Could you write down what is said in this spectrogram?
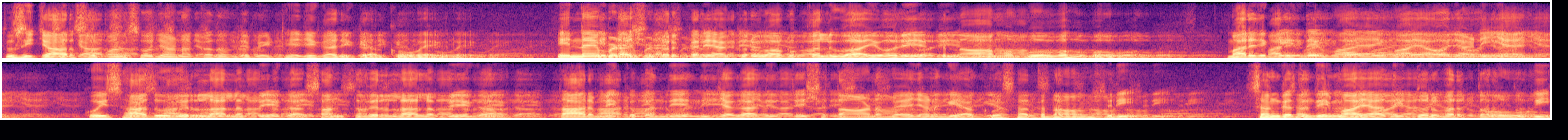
ਤੁਸੀਂ 400 500 ਜਾਣਾ ਕਦੋਂ ਦੇ ਬੈਠੇ ਜੇ ਗੱਜ ਕੇ ਆਖੋ ਵਾਹਿਗੁਰੂ। ਇੰਨਾ ਹੀ ਬੜਾ ਸ਼ੁਕਰ ਕਰਿਆ ਕਰੋ ਅਬ ਕਲੂ ਆਇਓ ਰੇ ਇੱਕ ਨਾਮ ਬੋਵਹ ਬੋਵ ਮਹਾਰਾਜ ਕਹਿੰਦੇ ਮਾਇਆ ਹੀ ਮਾਇਆ ਹੋ ਜਾਣੀ ਹੈ ਕੋਈ ਸਾਧੂ ਵਿਰਲਾ ਲੱਭੇਗਾ ਸੰਤ ਵਿਰਲਾ ਲੱਭੇਗਾ। ਧਾਰਮਿਕ ਬੰਦੇ ਦੀ ਜਗ੍ਹਾ ਦੇ ਉੱਤੇ ਸ਼ੈਤਾਨ ਬਹਿ ਜਾਣਗੇ ਆਖੋ ਸਤਨਾਮ ਸ੍ਰੀ। ਸੰਗਤ ਦੀ ਮਾਇਆ ਦੀ ਦੁਰਵਰਤੋਂ ਹੋਊਗੀ।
